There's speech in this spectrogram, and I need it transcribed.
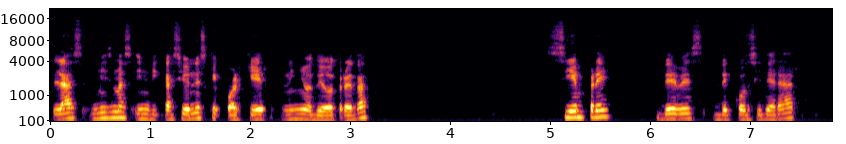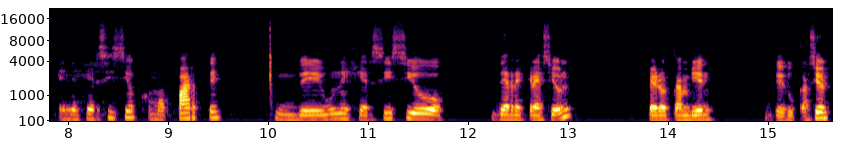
las mismas indicaciones que cualquier niño de otra edad. Siempre debes de considerar el ejercicio como parte de un ejercicio de recreación, pero también de educación.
